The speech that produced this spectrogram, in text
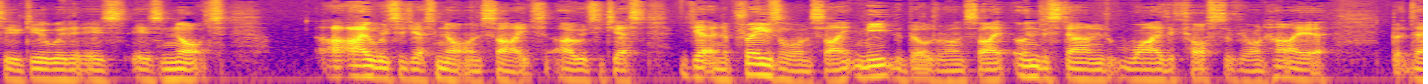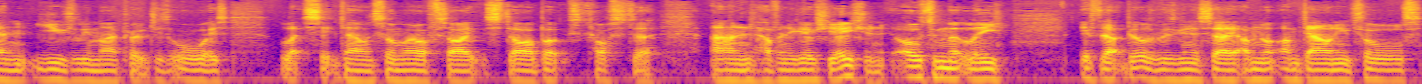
to deal with it is is not. I would suggest not on site. I would suggest get an appraisal on site, meet the builder on site, understand why the costs have gone higher. But then usually my approach is always let's sit down somewhere off site, Starbucks, Costa, and have a negotiation. Ultimately, if that builder is going to say I'm not I'm downing tools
